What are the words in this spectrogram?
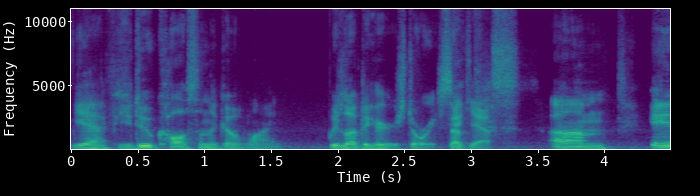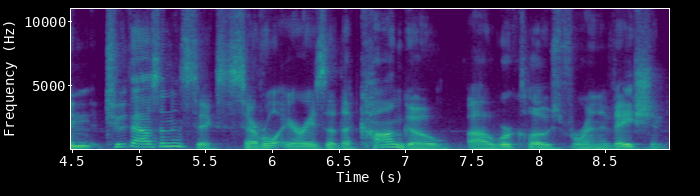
Yeah, if you do, call us on the goat line. We'd love to hear your story. So, Heck yes. um, in 2006, several areas of the Congo uh, were closed for renovation.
